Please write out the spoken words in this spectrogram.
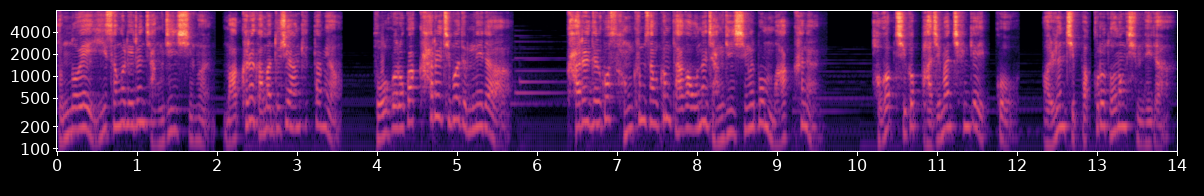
분노에 이성을 잃은 장진싱은 마크를 가만두지 않겠다며 부엌으로가 칼을 집어듭니다. 칼을 들고 성큼성큼 다가오는 장진싱을 본 마크는 허겁지겁 바지만 챙겨 입고 얼른 집 밖으로 도망칩니다.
